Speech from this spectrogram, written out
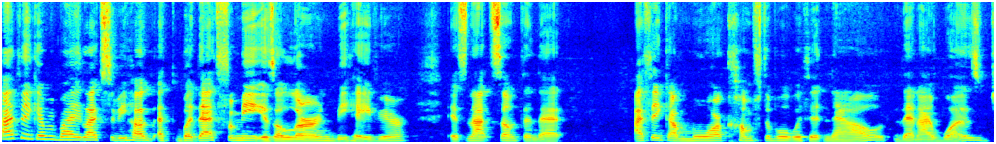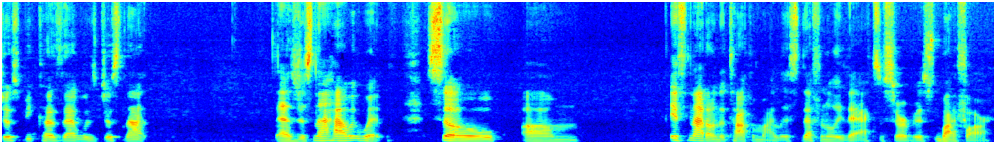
I think everybody likes to be hugged, but that for me is a learned behavior. It's not something that I think I'm more comfortable with it now than I was just because that was just not that's just not how it went. So um it's not on the top of my list. Definitely the acts of service by far.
